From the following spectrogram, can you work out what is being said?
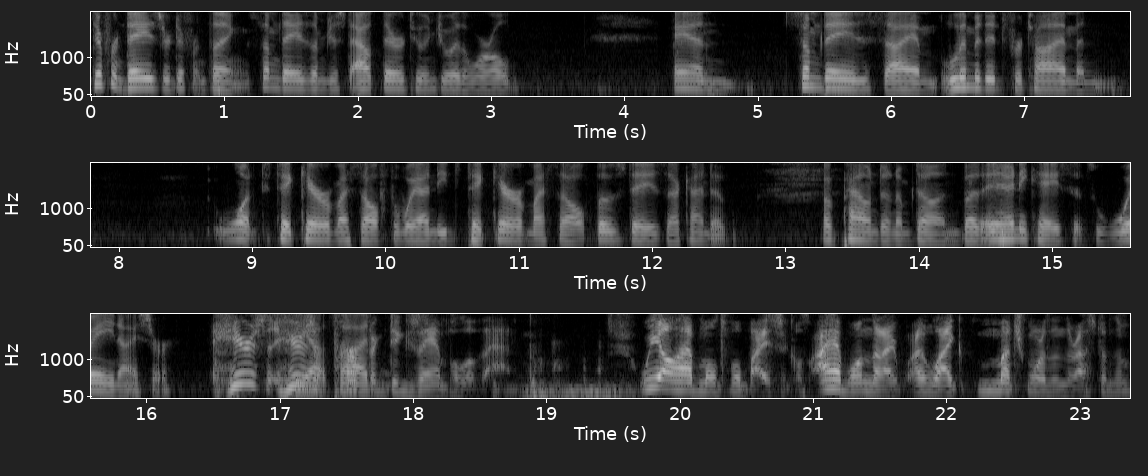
different days are different things. Some days I'm just out there to enjoy the world, and some days I am limited for time and want to take care of myself the way I need to take care of myself. Those days I kind of of pound and I'm done. But in any case, it's way nicer. Here's here's a perfect example of that. We all have multiple bicycles. I have one that I, I like much more than the rest of them.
